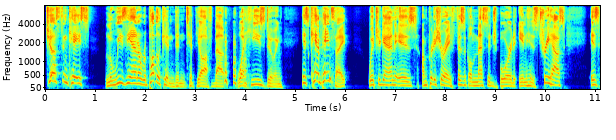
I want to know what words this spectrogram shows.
just in case Louisiana Republican didn't tip you off about what he's doing. His campaign site, which again is, I'm pretty sure, a physical message board in his treehouse, is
